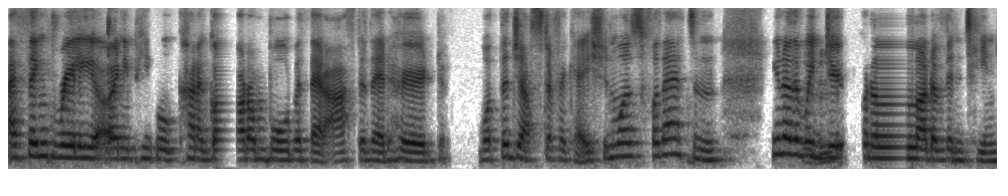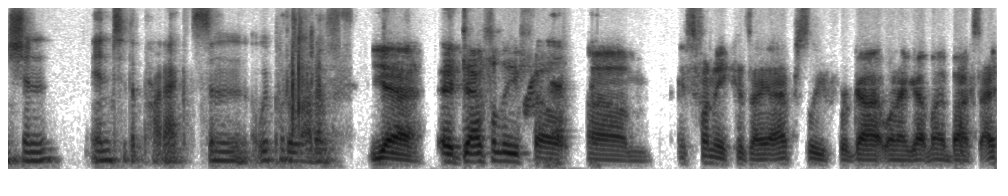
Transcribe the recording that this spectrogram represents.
I think really only people kind of got on board with that after they'd heard what the justification was for that. And you know that we Mhm. do put a lot of intention into the products and we put a lot of Yeah, it definitely felt. Um, it's funny because I absolutely forgot when I got my box. I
